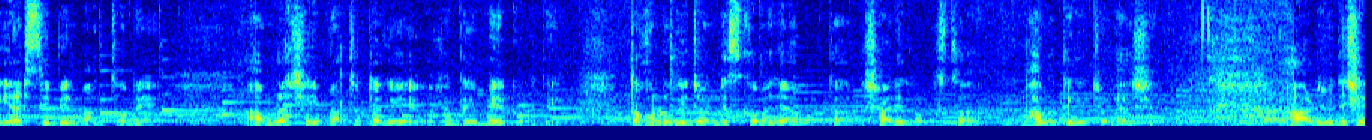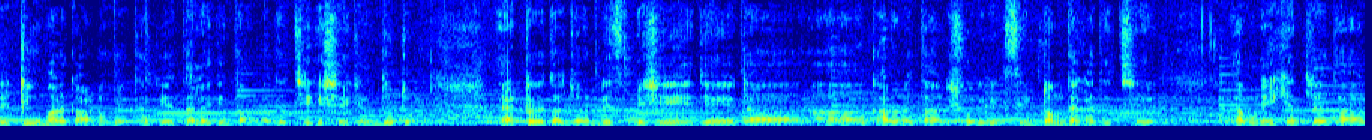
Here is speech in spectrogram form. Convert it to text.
ইআরসিপির মাধ্যমে আমরা সেই পাথরটাকে ওখান থেকে বের করে দিই। তখন রোগীর জন্ডিস কমে যায় এবং তার শারীরিক অবস্থা ভালো দিকে চলে আসে। আর যদি সেটা টিউমার কারণে হয়ে থাকে, তাহলে কিন্তু আমাদের চিকিৎসা এখানে দুটো। একটা হচ্ছে তার জন্ডিস বেশি যে এটা কারণে তার শারীরিক সিমটম দেখা দিচ্ছে এবং এই ক্ষেত্রে তার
